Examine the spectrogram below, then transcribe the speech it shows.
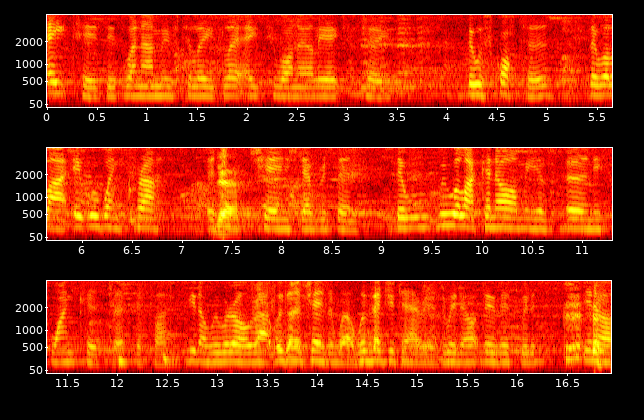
80s is when I moved to Leeds, late 81, early 82. There were squatters. They were like, it was when Crass had Yeah. changed everything. They we were like an army of earnest wankers, basically. you know, we were all right, we're going to change the world, we're vegetarians, we don't do this, we do, you know.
